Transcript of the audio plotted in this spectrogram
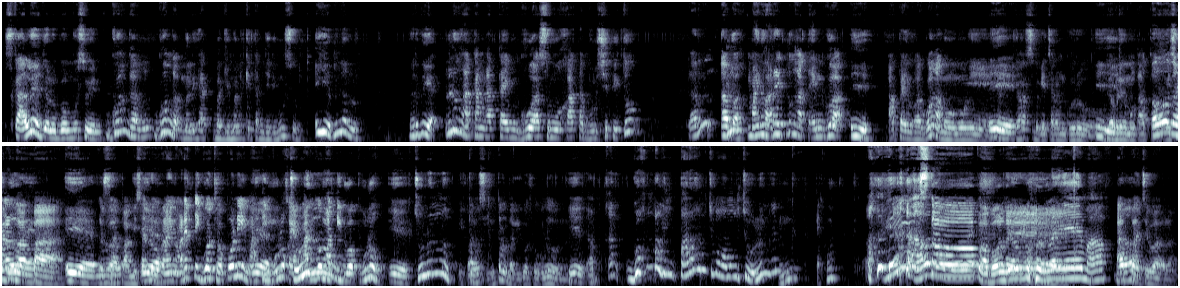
sekali aja lu gue musuhin. Gue nggak gua nggak melihat bagaimana kita menjadi musuh. Iya bener lu. Ngerti ya lu ngata-ngatain gua semua kata bullshit itu kan lu apa? main waret lu ngatain gua. Iya. Apa yang gua gua nggak mau ngomongin. Iya. Gua kan sebagai calon guru Iya. nggak boleh ngomong kata Oh, misal nggak lu apa? Iya, lu misal- apa? Misal iya. lu main waret nih gua copo nih mati Iya. mulu kayak Culun. apaan gua lu. mati 20 iya culun lu. Itu mah simpel bagi gua sulun iya apa kan gue kan paling parah kan cuma ngomong culun kan. Hmm, tekut. Nggak stop. nggak boleh. Nggak boleh maaf apa coba ulang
